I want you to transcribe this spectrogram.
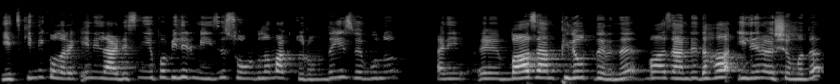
yetkinlik olarak en ileridesini yapabilir miyiz sorgulamak durumundayız ve bunun hani e, bazen pilotlarını, bazen de daha ileri aşamada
